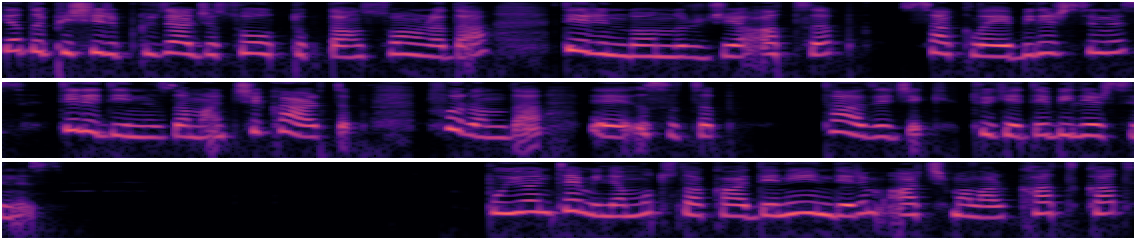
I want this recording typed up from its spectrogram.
Ya da pişirip güzelce soğuttuktan sonra da derin dondurucuya atıp saklayabilirsiniz. Dilediğiniz zaman çıkartıp fırında ısıtıp tazecik tüketebilirsiniz. Bu yöntem ile mutlaka deneyin derim. Açmalar kat kat,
